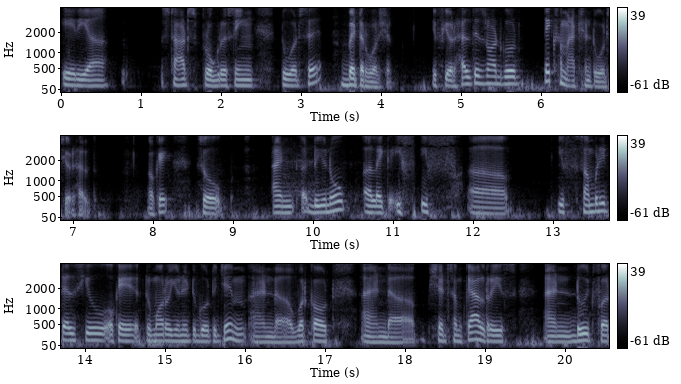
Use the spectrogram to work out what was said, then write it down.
area starts progressing towards a better version. If your health is not good take some action towards your health. Okay? So and uh, do you know uh, like if if uh, if somebody tells you okay tomorrow you need to go to gym and uh, work out and uh, shed some calories and do it for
